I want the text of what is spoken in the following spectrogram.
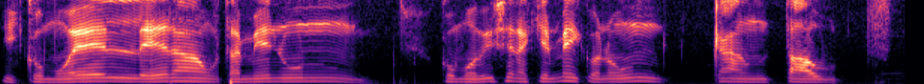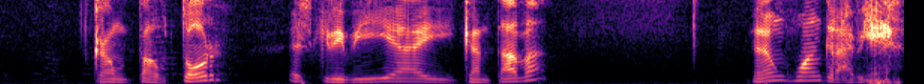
Y como él era también un, como dicen aquí en México, ¿no? un cantautor, escribía y cantaba, era un Juan Graviel,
